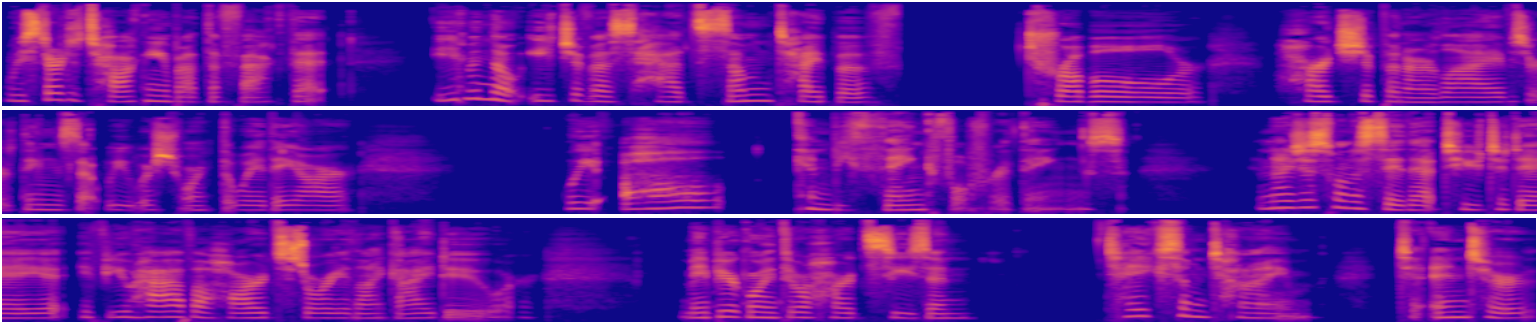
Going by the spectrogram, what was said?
we started talking about the fact that even though each of us had some type of trouble or hardship in our lives or things that we wish weren't the way they are, we all can be thankful for things. And I just want to say that to you today. If you have a hard story like I do, or Maybe you're going through a hard season. Take some time to enter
